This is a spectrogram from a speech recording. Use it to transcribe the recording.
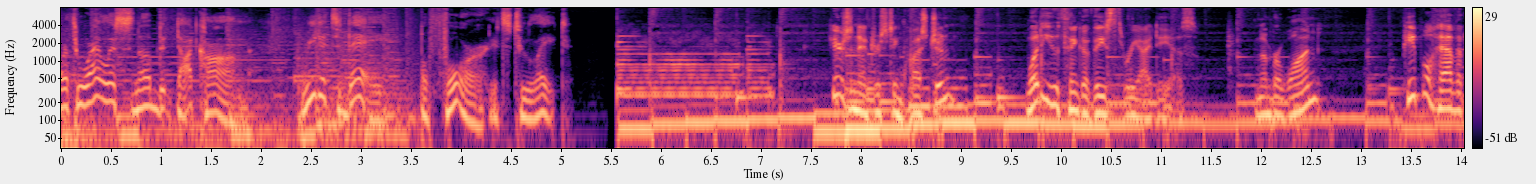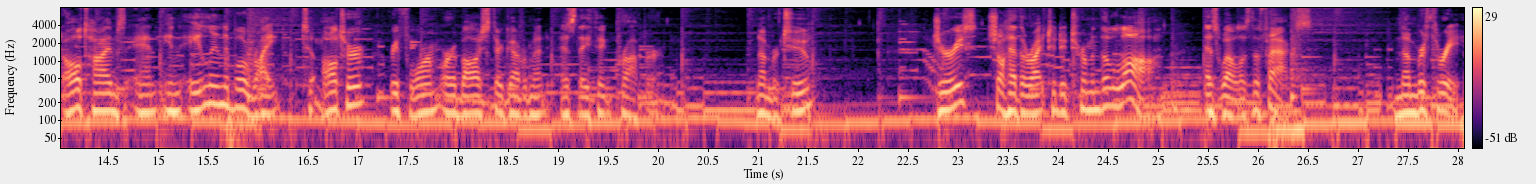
or through atlassnubbed.com. Read it today before it's too late. Here's an interesting question What do you think of these three ideas? Number one, people have at all times an inalienable right to alter, reform, or abolish their government as they think proper. Number two, juries shall have the right to determine the law as well as the facts. Number three,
